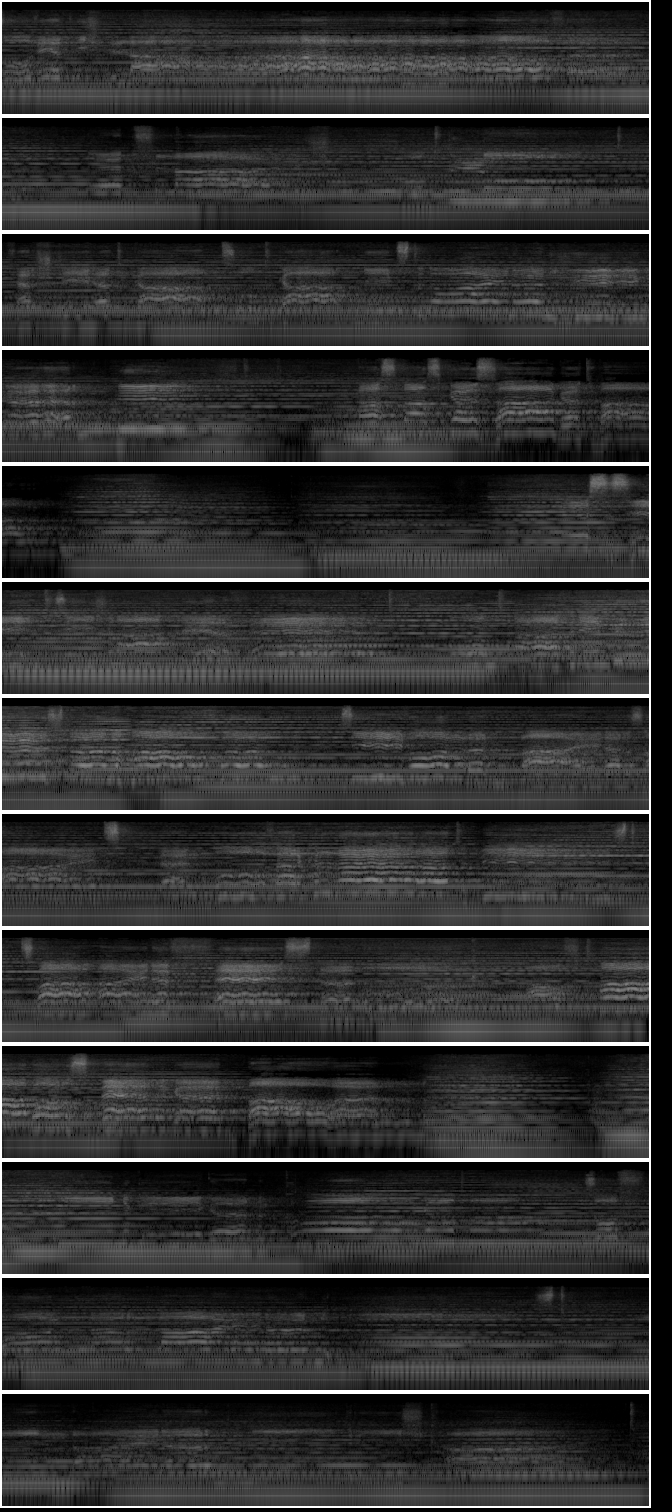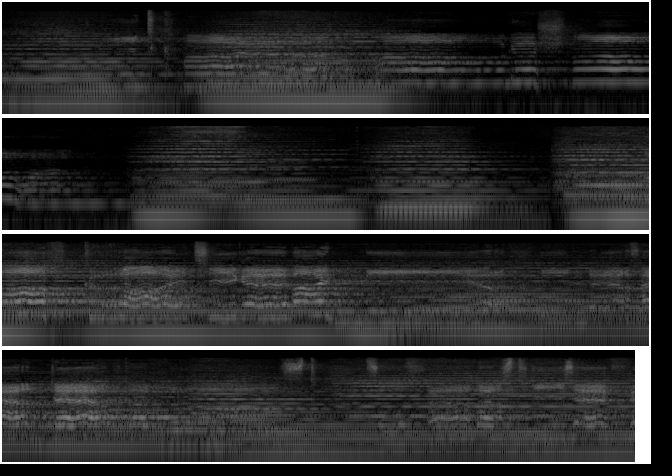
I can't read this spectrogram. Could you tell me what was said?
so werd ich laufen. Denn Fleisch und Blut verstehet ganz und gar nebst deinen Jüngern nicht, dass das gesaget war, Hausberge bauen. Hingegen Golgatha, so voller Leiden ist, in deiner Niedrigkeit mit keinem Auge schauen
